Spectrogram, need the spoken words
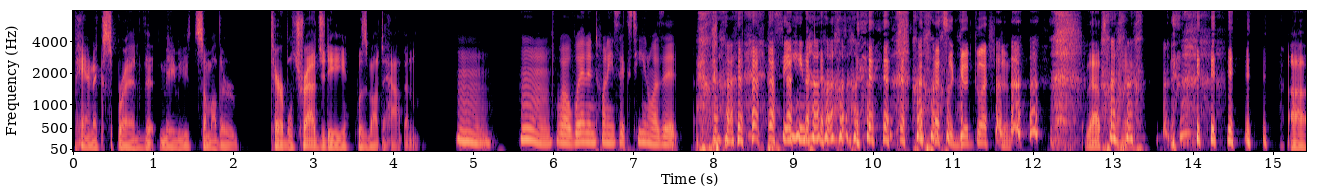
panic spread that maybe some other terrible tragedy was about to happen. Hmm. Hmm. Well, when in 2016 was it seen? That's a good question. That's funny. uh,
